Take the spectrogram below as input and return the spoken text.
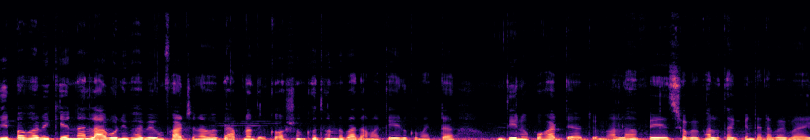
দীপা ভাবিকে না, লাবণী ভাবি এবং ফারজানা ভাবি আপনাদেরকে অসংখ্য ধন্যবাদ। আমাকে এরকম একটা দিন উপহার দেওয়ার জন্য। আল্লাহ হাফেজ সবাই ভালো থাকবেন। Tata bye bye.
